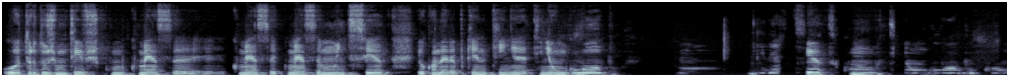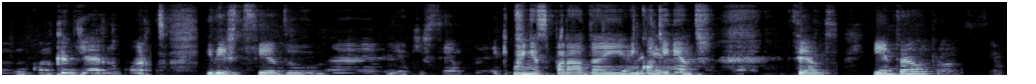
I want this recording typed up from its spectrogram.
outro dos motivos que começa, começa, começa muito cedo. Eu, quando era pequeno, tinha, tinha um globo e desde cedo como tinha um globo com, com candeeiro no quarto e desde cedo uh, eu quis sempre que vinha separado em, em continentes, certo? E então, pronto, sempre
